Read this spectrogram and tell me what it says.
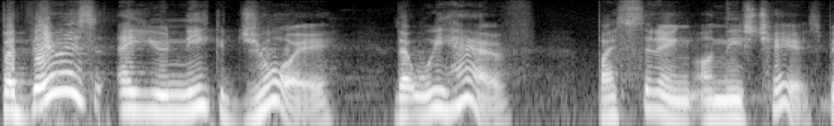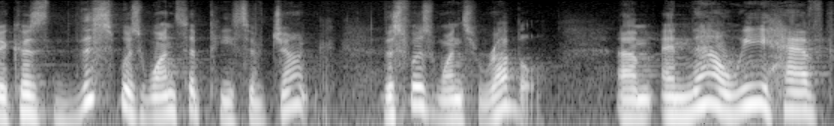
But there is a unique joy that we have by sitting on these chairs because this was once a piece of junk. This was once rubble. Um, and now we have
